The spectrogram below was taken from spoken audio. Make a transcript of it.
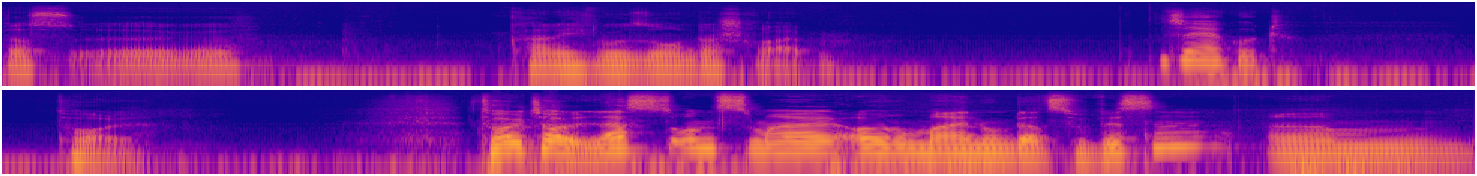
Das äh, kann ich wohl so unterschreiben. Sehr gut. Toll. Toll, toll. Lasst uns mal eure Meinung dazu wissen, ähm,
